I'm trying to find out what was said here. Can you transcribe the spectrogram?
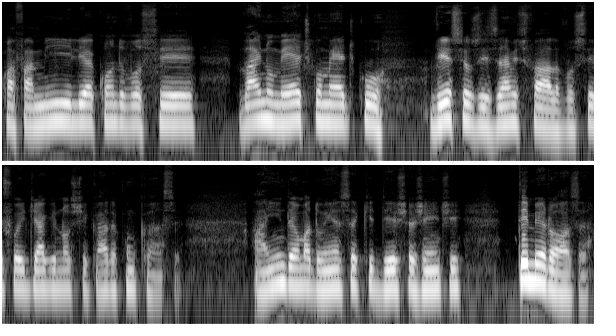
com a família, quando você vai no médico, o médico vê seus exames fala: você foi diagnosticada com câncer. Ainda é uma doença que deixa a gente temerosa.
